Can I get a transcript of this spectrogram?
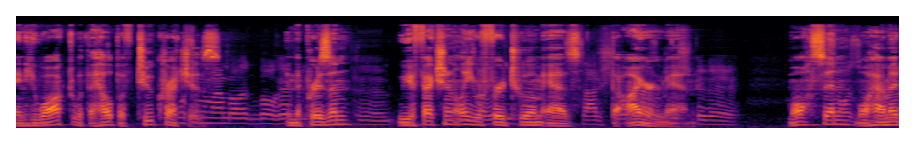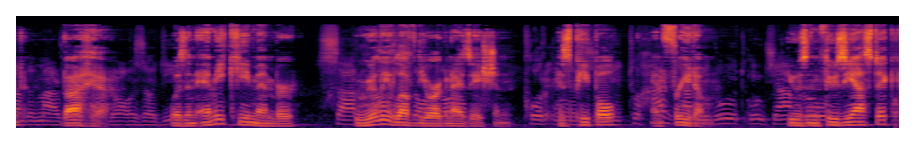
and he walked with the help of two crutches. In the prison, we affectionately referred to him as the Iron Man. Mohsen Mohammed Baher was an MEK member really loved the organization, his people, and freedom. He was enthusiastic,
